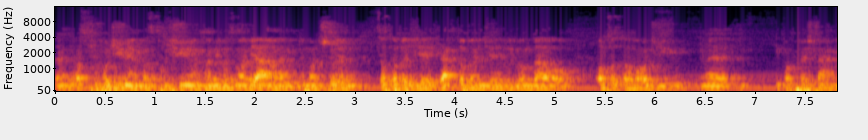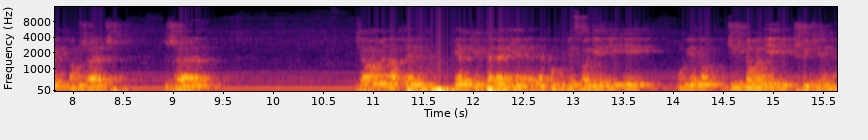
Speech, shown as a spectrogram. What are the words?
jak do Was przychodziłem, Was prosiłem, z Wami rozmawiałem, tłumaczyłem, co to będzie, jak to będzie wyglądało, o co to chodzi e, i podkreślałem jedną rzecz, że działamy na tym wielkim terenie jako Kupiec Łagiewnik mówię, no dziś do Łagiewnik przyjdziemy,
